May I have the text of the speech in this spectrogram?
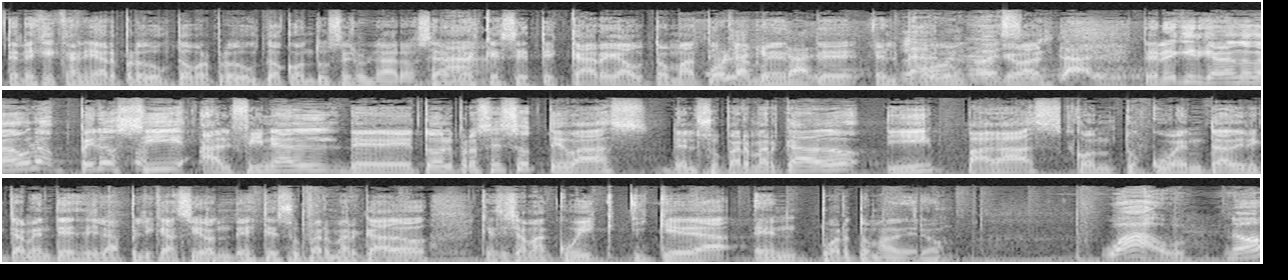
tenés que escanear producto por producto con tu celular. O sea, no Ah. es que se te carga automáticamente el Claro, producto no que vas. Tenés que ir cargando cada uno, pero sí al final de todo el proceso te vas del supermercado y pagás con tu cuenta directamente desde la aplicación de este supermercado que se llama Quick y queda en Puerto Madero. Wow, ¿no?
